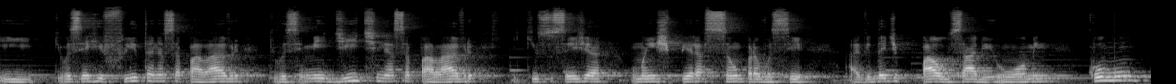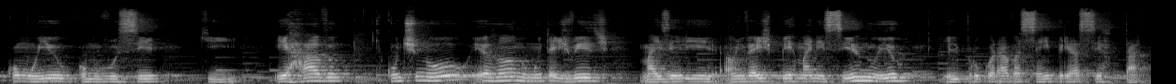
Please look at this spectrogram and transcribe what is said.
E que você reflita nessa palavra, que você medite nessa palavra e que isso seja uma inspiração para você. A vida de Paulo, sabe? Um homem comum como eu, como você, que errava, que continuou errando muitas vezes, mas ele, ao invés de permanecer no erro, ele procurava sempre acertar,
